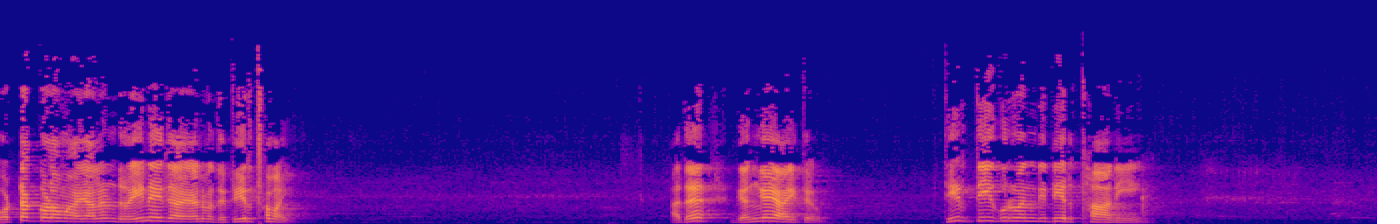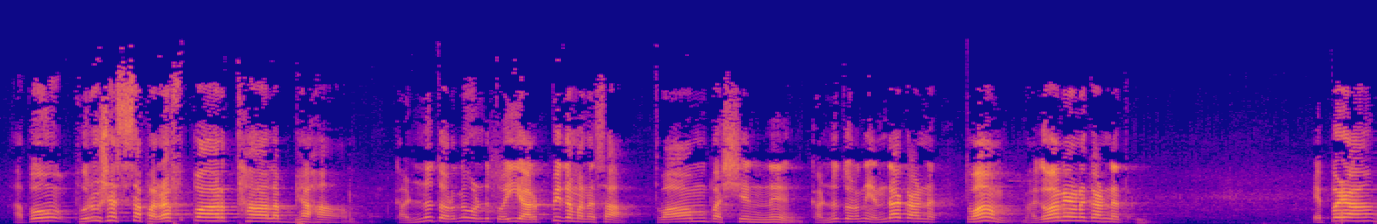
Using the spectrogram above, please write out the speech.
പൊട്ടക്കുളമായാലും ഡ്രെയിനേജ് ആയാലും അത് തീർത്ഥമായി. അത് ഗംഗയായി തീർന്നു തീർത്ഥീ കുറുവന്തി തീർത്ഥാനി. അപ്പോ പുരുഷസ പരഃപാർത്ഥാലഭ്യ കണ്ണു തുറന്നുകൊണ്ട് ത്വയ് അർപ്പിത മനസ്സാ. ത്വാം പശ്യന്ന്. കണ്ണു തുറന്ന് എന്താ കാണുന്നത് ത്വാം. ഭഗവാനെയാണ് കാണുന്നത്. എപ്പോഴാ?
